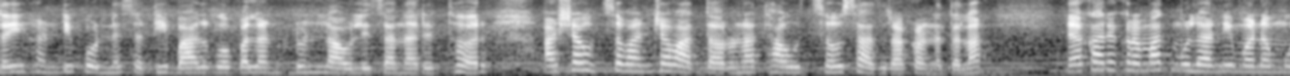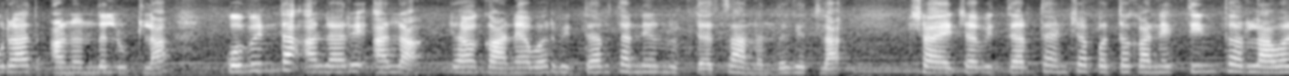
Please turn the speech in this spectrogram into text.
दहीहंडी फोडण्यासाठी बालगोपालांकडून लावले जाणारे थर अशा उत्सवांच्या वातावरणात हा उत्सव साजरा करण्यात आला. या कार्यक्रमात मुलांनी मनमुराद आनंद लुटला. गोविंदा आला रे आला या गाण्यावर विद्यार्थ्यांनी नृत्याचा आनंद घेतला. शाळेच्या विद्यार्थ्यांच्या पथकाने तीन थर लावत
